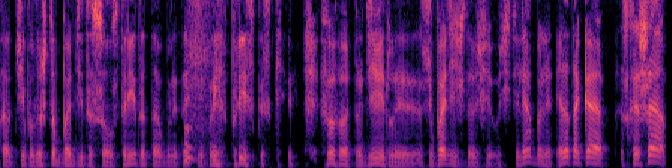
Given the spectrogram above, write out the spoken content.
Там типа, ну что, бандиты Соул-стрита, там были такие при, присказки. Вот, удивительные, симпатичные уч, учителя были. Это такая, с хэша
